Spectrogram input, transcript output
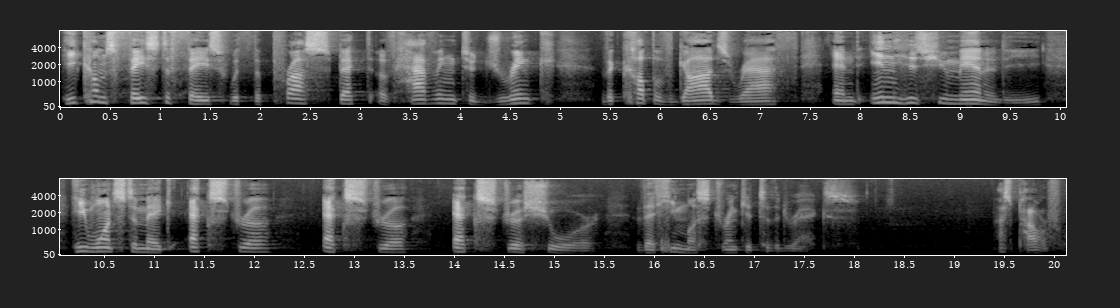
He comes face to face with the prospect of having to drink the cup of God's wrath, and in his humanity, he wants to make extra, extra, extra sure that he must drink it to the dregs. That's powerful.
